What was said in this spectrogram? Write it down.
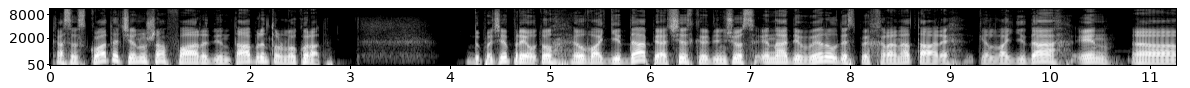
ca să scoată cenușa afară din tabără într-un loc curat. După ce preotul îl va ghida pe acest credincios în adevărul despre hrana tare, că îl va ghida în, uh,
